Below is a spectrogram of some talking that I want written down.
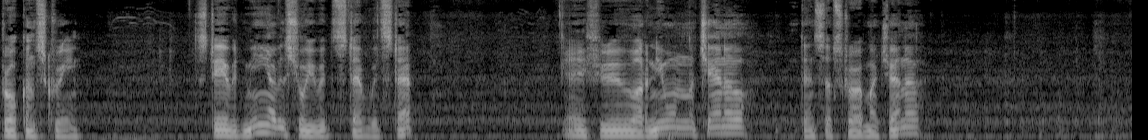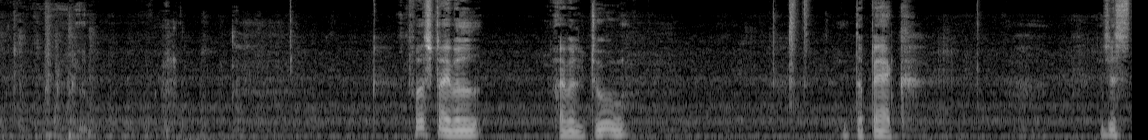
broken screen. Stay with me I will show you with step with step. If you are new on the channel then subscribe my channel. First I will I will do the back just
